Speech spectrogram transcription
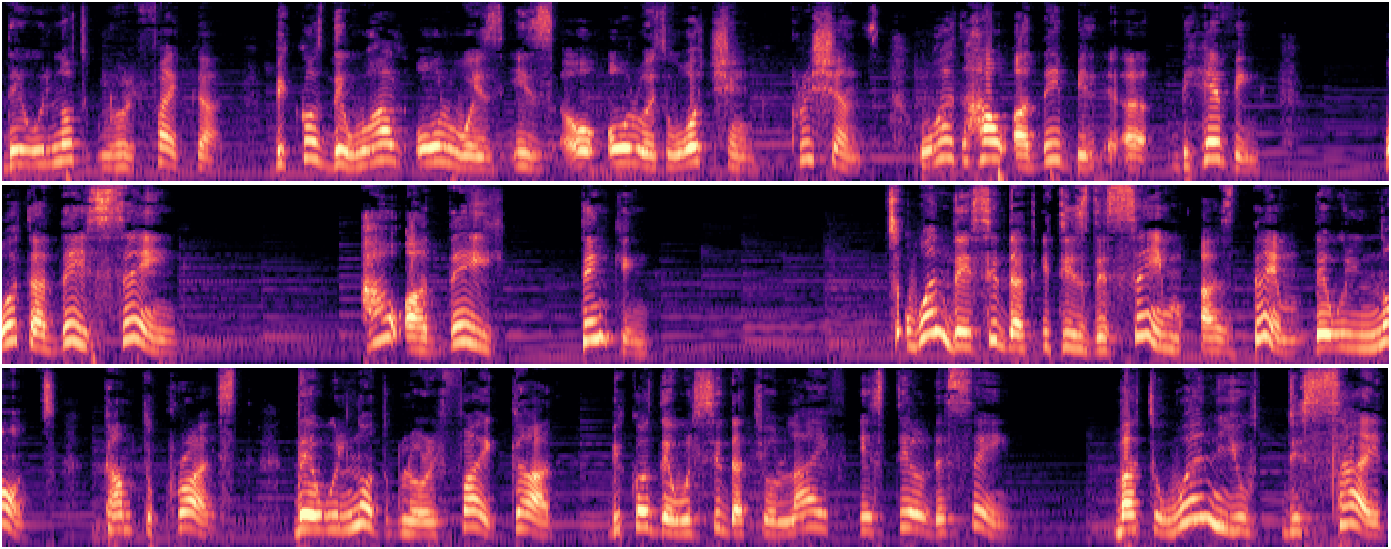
they will not glorify God because the world always is always watching Christians. What, how are they be, uh, behaving? What are they saying? How are they thinking? So when they see that it is the same as them, they will not come to Christ. They will not glorify God because they will see that your life is still the same. But when you decide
